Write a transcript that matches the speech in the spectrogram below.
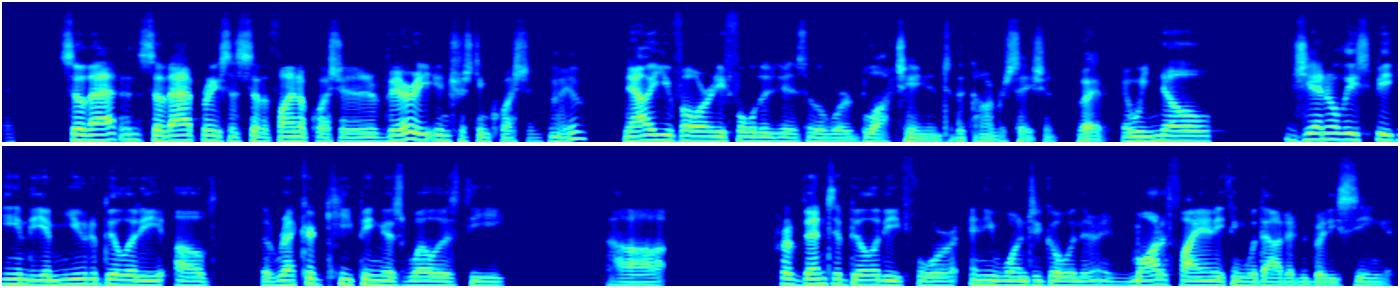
Right. So that so that brings us to the final question, and a very interesting question. Yeah. Now you've already folded into the word blockchain into the conversation. Right. And we know, generally speaking, the immutability of the record keeping as well as the uh, preventability for anyone to go in there and modify anything without everybody seeing it.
